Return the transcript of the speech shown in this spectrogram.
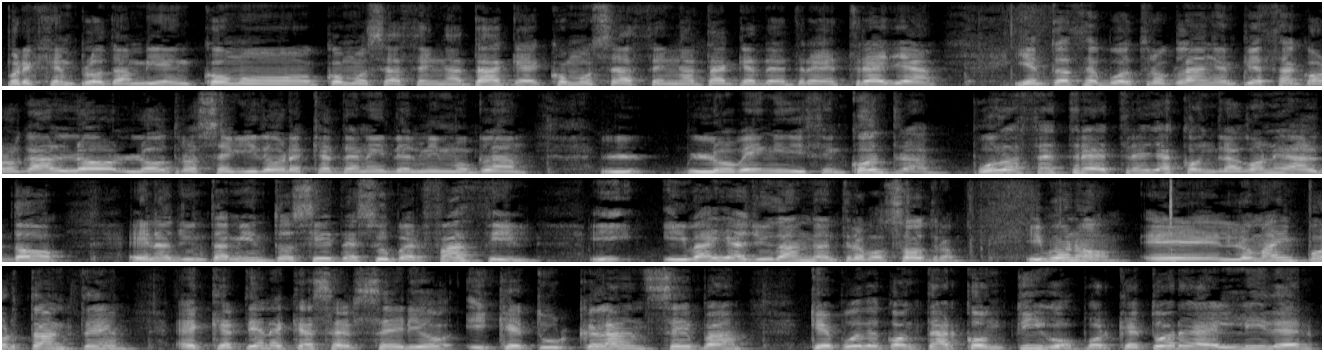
por ejemplo también cómo, cómo se hacen ataques, cómo se hacen ataques de tres estrellas, y entonces vuestro clan empieza a colgarlo, los otros seguidores que tenéis del mismo clan lo ven y dicen, contra, puedo hacer tres estrellas con dragones al 2 en Ayuntamiento 7 súper fácil y, y vais ayudando entre vosotros. Y bueno, eh, lo más importante es que tienes que ser serio y que tu clan sepa que puede contar contigo, porque tú eres el líder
